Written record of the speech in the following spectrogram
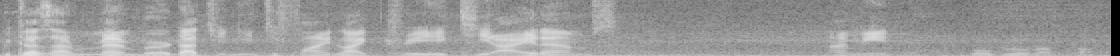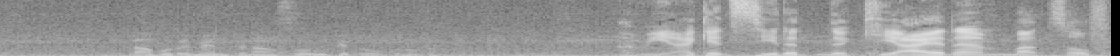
because I remember that you need to find like three key items. I mean, ご苦労だったラボでメンテナンスを受けておくのだ I mean, I can see the the key item, but so f-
